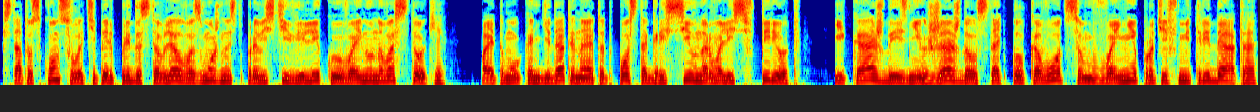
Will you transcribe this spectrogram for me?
Статус консула теперь предоставлял возможность провести Великую войну на Востоке, поэтому кандидаты на этот пост агрессивно рвались вперед, и каждый из них жаждал стать полководцем в войне против Митридата,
